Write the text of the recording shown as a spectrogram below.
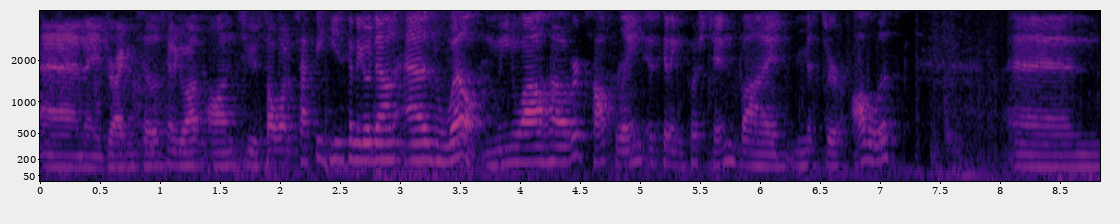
And a Dragon Tail is going to go out onto Saltwater Taffy. He's going to go down as well. Meanwhile, however, top lane is getting pushed in by Mr. Obelisk. And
